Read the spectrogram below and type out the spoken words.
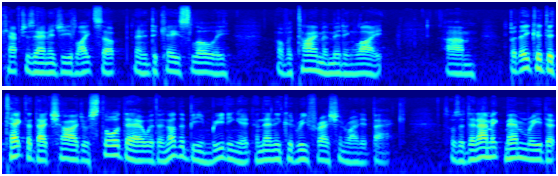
captures energy, lights up, and it decays slowly over time, emitting light. Um, but they could detect that that charge was stored there with another beam reading it, and then they could refresh and write it back. So it was a dynamic memory that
